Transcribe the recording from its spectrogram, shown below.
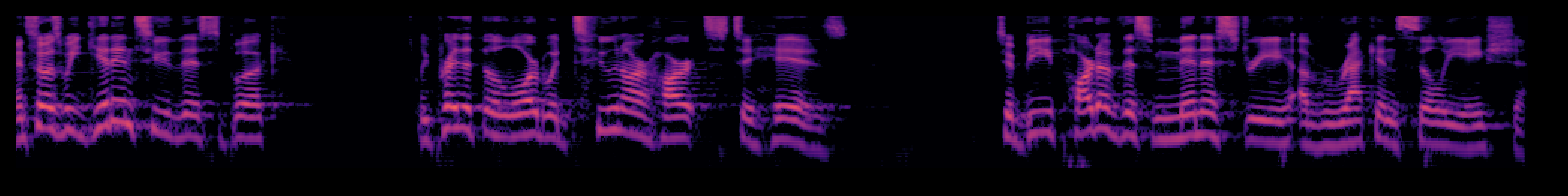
And so as we get into this book, we pray that the Lord would tune our hearts to His, to be part of this ministry of reconciliation.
